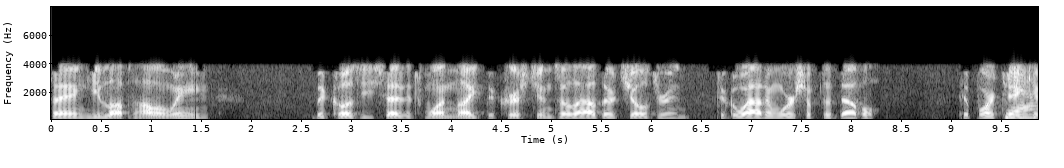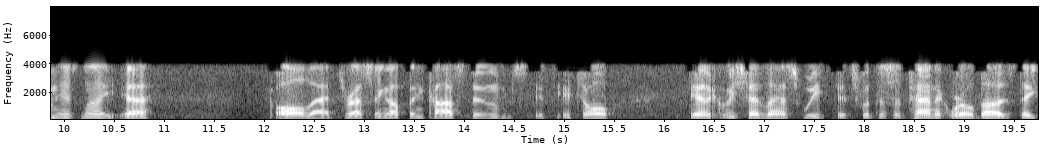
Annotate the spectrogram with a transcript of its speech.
saying he loved Halloween because he said it's one night the Christians allowed their children to go out and worship the devil, to partake Yeah. in his night. Yeah. All that, dressing up in costumes. It, it's all yeah, like we said last week, it's what the satanic world does. They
